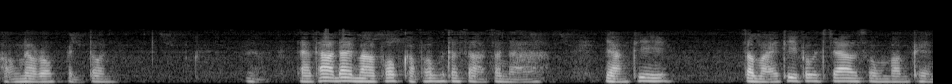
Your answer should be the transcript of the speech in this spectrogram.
ของนรกเป็นต้น แต่ถ้าได้มาพบกับพระพุทธศาสนา อย่างที่สมัยที่พระพุทธเจ้าทรงบำเพ็ญ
